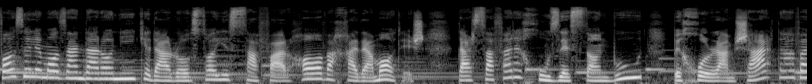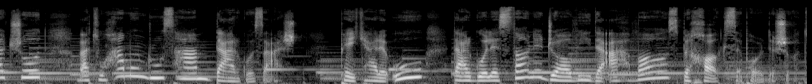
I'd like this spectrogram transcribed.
فاضل مازندرانی که در راستای سفرها و خدماتش در سفر خوزستان بود به خرمشهر دعوت شد و تو همون روز هم درگذشت پیکر او در گلستان جاوید اهواز به خاک سپرده شد.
